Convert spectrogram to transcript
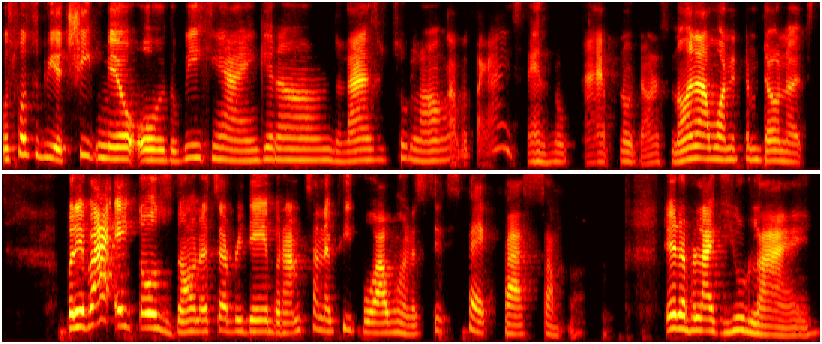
was supposed to be a cheat meal over the weekend. I ain't get them. The lines were too long. I was like, I ain't standing no time no donuts. No, and I wanted them donuts. But if I ate those donuts every day, but I'm telling people I want a six pack by summer, they'd be like, you lying.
